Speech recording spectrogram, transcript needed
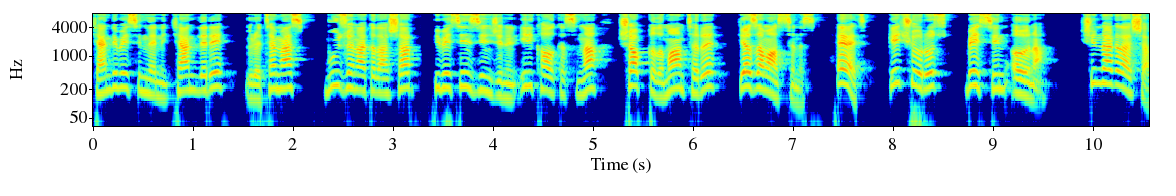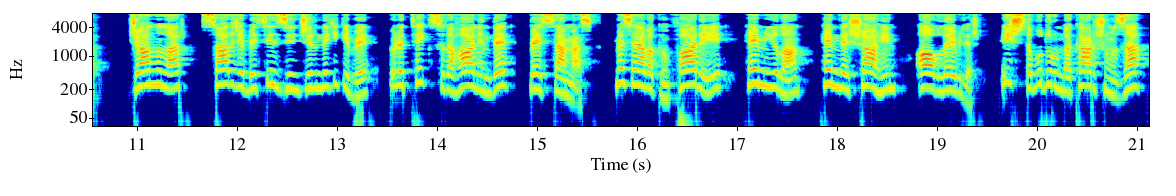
kendi besinlerini kendileri üretemez. Bu yüzden arkadaşlar bir besin zincirinin ilk halkasına şapkalı mantarı yazamazsınız. Evet geçiyoruz besin ağına. Şimdi arkadaşlar canlılar sadece besin zincirindeki gibi böyle tek sıra halinde beslenmez. Mesela bakın fareyi hem yılan hem de şahin avlayabilir. İşte bu durumda karşımıza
